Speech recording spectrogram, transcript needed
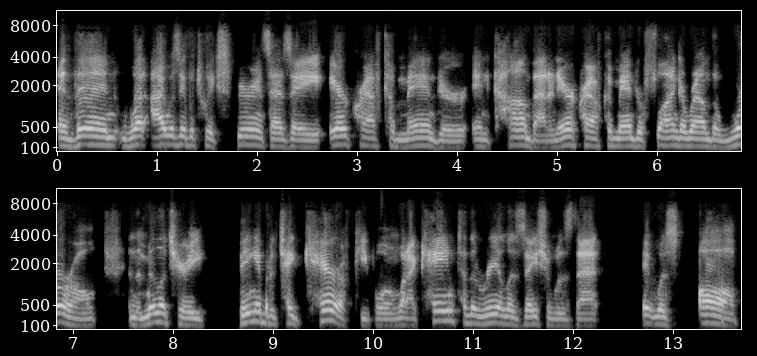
and then what I was able to experience as a aircraft commander in combat, an aircraft commander flying around the world in the military, being able to take care of people. And what I came to the realization was that it was all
